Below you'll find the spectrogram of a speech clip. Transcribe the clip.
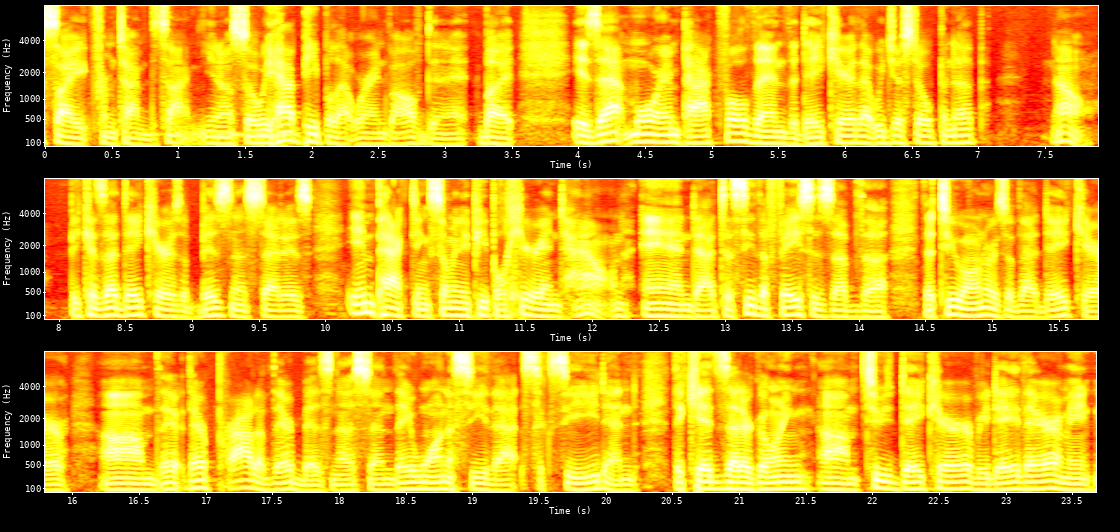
site from time to time. You know, so we mm-hmm. have people that were involved in it. But is that more impactful than the daycare that we just opened up? No because that daycare is a business that is impacting so many people here in town. And uh, to see the faces of the, the two owners of that daycare, um, they're, they're proud of their business and they want to see that succeed. And the kids that are going um, to daycare every day there, I mean,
